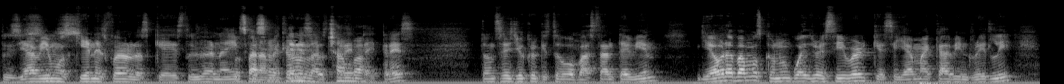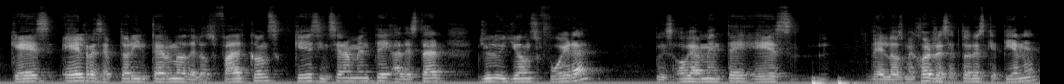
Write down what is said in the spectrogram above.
pues ya vimos sí. quiénes fueron los que estuvieron ahí para meter esos chamba. 33. Entonces yo creo que estuvo bastante bien. Y ahora vamos con un wide receiver que se llama Calvin Ridley, que es el receptor interno de los Falcons, que sinceramente al estar Julio Jones fuera, pues obviamente es de los mejores receptores que tienen,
